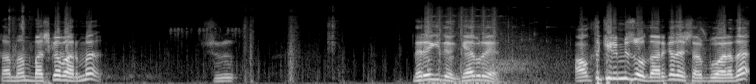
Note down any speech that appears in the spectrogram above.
Tamam başka var mı? Şunu Nereye gidiyorsun? Gel buraya. 6 kilimiz oldu arkadaşlar bu arada.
